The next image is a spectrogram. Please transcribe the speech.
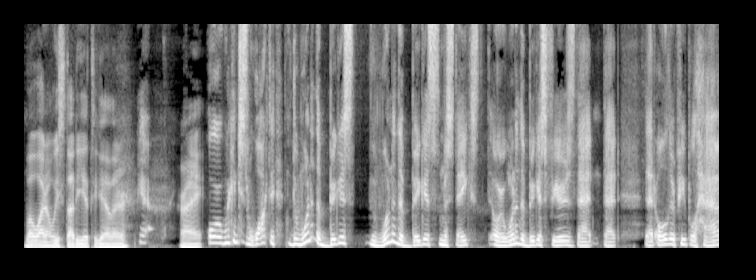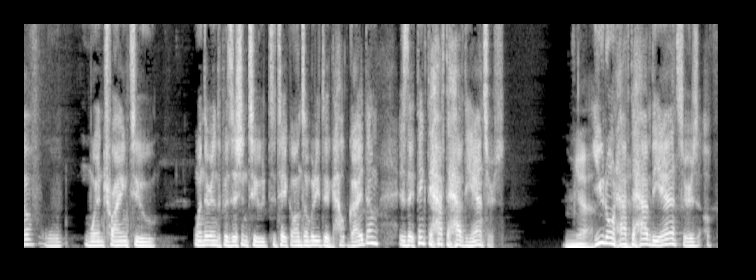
but why don't we study it together? Yeah. Right? Or we can just walk to the one of the biggest one of the biggest mistakes or one of the biggest fears that that that older people have when trying to when they're in the position to to take on somebody to help guide them is they think they have to have the answers. Yeah. You don't have to have the answers. Of,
